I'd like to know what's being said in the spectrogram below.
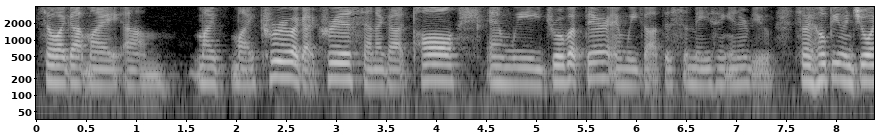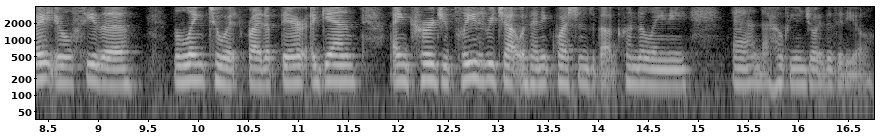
So I got my, um, my, my crew, I got Chris and I got Paul, and we drove up there and we got this amazing interview. So I hope you enjoy it. You'll see the, the link to it right up there. Again, I encourage you, please reach out with any questions about Kundalini, and I hope you enjoy the video.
